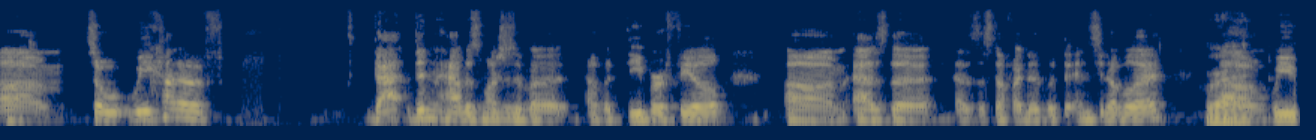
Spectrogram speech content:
Um, so we kind of that didn't have as much of a of a deeper feel um, as the as the stuff I did with the NCAA. Right. Um, we,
